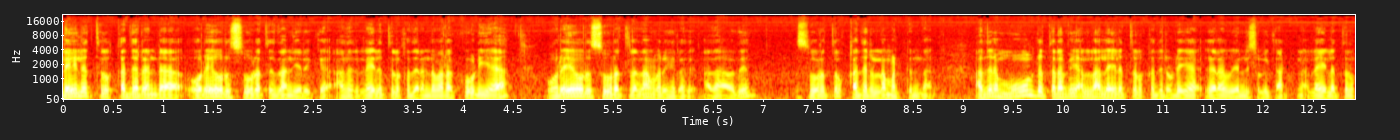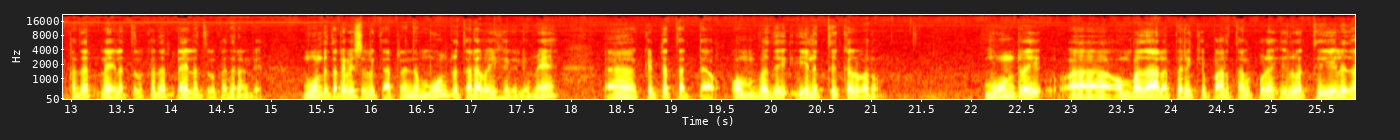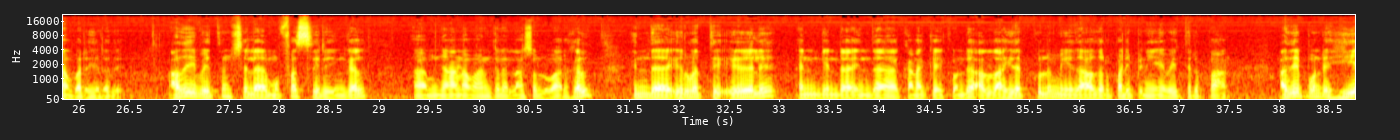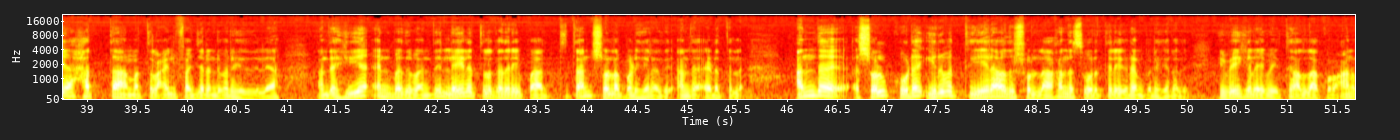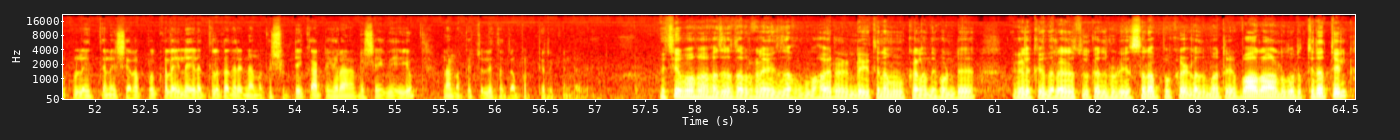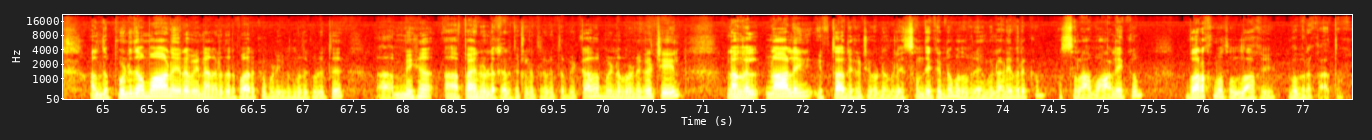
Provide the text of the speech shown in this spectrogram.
லைலத்துல் கதர் என்ற ஒரே ஒரு சூரத்து தான் இருக்குது அது லைலத்துல் கதர் என்று வரக்கூடிய ஒரே ஒரு சூரத்தில் தான் வருகிறது. அதாவது சூரத்துல் கதரில் மட்டும்தான். அதில் மூன்று தடவை அல்லாஹ் லைலத்துல் கதருடைய இரவு என்று சொல்லி காட்டினான். லைலத்துல் கதர் லைலத்துல் கதர் லைலத்துல் கதர் என்று. மூன்று தடவை சொல்லி காட்டினேன் இந்த மூன்று தடவைகளிலுமே கிட்டத்தட்ட ஒன்பது எழுத்துக்கள் வரும். மூன்றை ஒன்பதால் பெருக்கி பார்த்தால் கூட இருபத்தி ஏழு தான் வருகிறது. அதை வைத்தும் சில முஃபஸிரியங்கள் ஞானவான்கள் எல்லாம் சொல்லுவார்கள். இந்த இருபத்தி ஏழு என்கின்ற இந்த கணக்கை கொண்டு அல்லாஹ் இதற்குள்ளும் ஏதாவது ஒரு படிப்பினையை வைத்திருப்பான். அதே போன்று ஹிய ஹத்தா மத்தல் அயில் ஃபஜர் என்று வருகிறது இல்லையா? அந்த ஹிய என்பது வந்து லைலத்துல் கதரை பார்த்து தான் சொல்லப்படுகிறது அந்த இடத்துல. அந்த சொல் கூட இருபத்தி ஏழாவது சொல்லாக அந்த சூரத்தில் இடம்பெறுகிறது. இவைகளை வைத்து அல்லாஹ் குரானுக்குள்ள இத்தனை சிறப்புகளை லைலத்துல கதரை நமக்கு சுட்டி காட்டுகிறான் என்ற செய்தியையும் நமக்கு சொல்லித்தரப்பட்டிருக்கின்றது. நிச்சயமாக ஹசரத் அவர்களை ஜசாகுமுல்லா இன்றைய தினமும் கலந்து கொண்டு எங்களுக்கு இந்த லைலத்துல் கதருடைய சிறப்புகள் அது மற்றும் எவ்வாறானது ஒரு தினத்தில் அந்த புனிதமான இரவை நாங்கள் எதிர்பார்க்க முடியும் என்பது குறித்து மிக பயனுள்ள கருத்துக்களை தெரிவித்தமைக்காக மீண்டும் ஒரு நிகழ்ச்சியில் நாங்கள் நாளை இஃப்தார் நிகழ்ச்சியோடு உங்களை சந்திக்கின்றோம். அதுவரை உங்கள் அனைவருக்கும் அஸ்லாம் அலைக்கும் வரமத்துல்லாஹி வபரகாத்தூ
